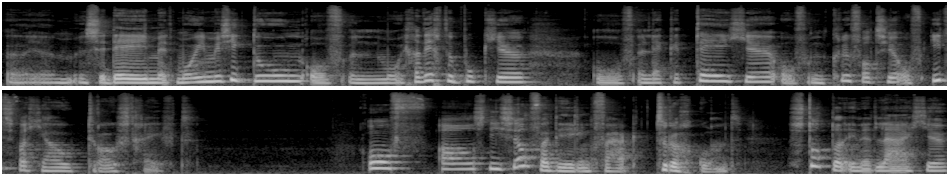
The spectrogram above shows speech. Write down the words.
ehm, een cd met mooie muziek doen, of een mooi gedichtenboekje, of een lekker theetje, of een knuffeltje, of iets wat jou troost geeft. Of als die zelfwaardering vaak terugkomt, stop dan in het laadje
